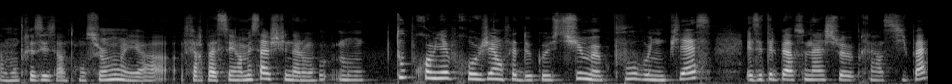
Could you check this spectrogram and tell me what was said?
montrer ses intentions et à faire passer un message finalement. Mon tout premier projet en fait de costume pour une pièce et c'était le personnage euh, principal.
